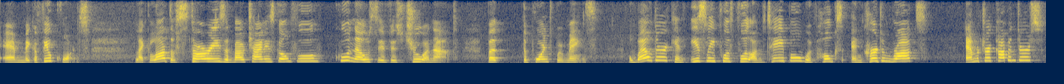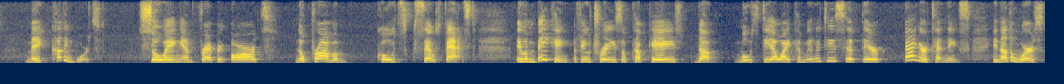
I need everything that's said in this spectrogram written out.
and make a few coins. Like a lot of stories about Chinese Kung Fu, who knows if it's true or not. But the point remains. A welder can easily put food on the table with hooks and curtain rods. Amateur carpenters make cutting boards. Sewing and fabric art, no problem. Codes sell fast. Even baking, a few trays of cupcakes, done. Most DIY communities have their beggar techniques. In other words,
